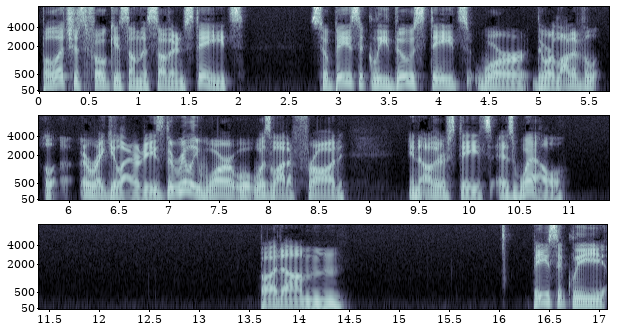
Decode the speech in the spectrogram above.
but let's just focus on the southern states. So basically, those states were there were a lot of uh, irregularities. There really were was a lot of fraud in other states as well. But um, basically,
